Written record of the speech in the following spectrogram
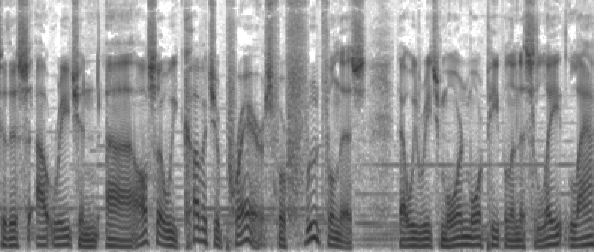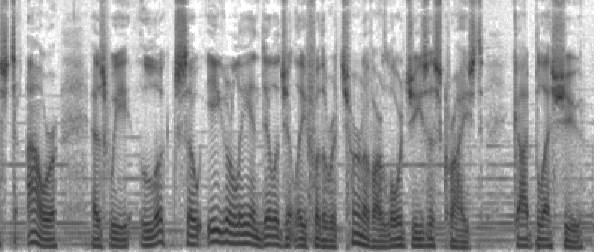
to this outreach. And uh, also, we covet your prayers for fruitfulness that we reach more and more people in this late last hour as we look so eagerly and diligently for the return of our Lord Jesus Christ. God bless you.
